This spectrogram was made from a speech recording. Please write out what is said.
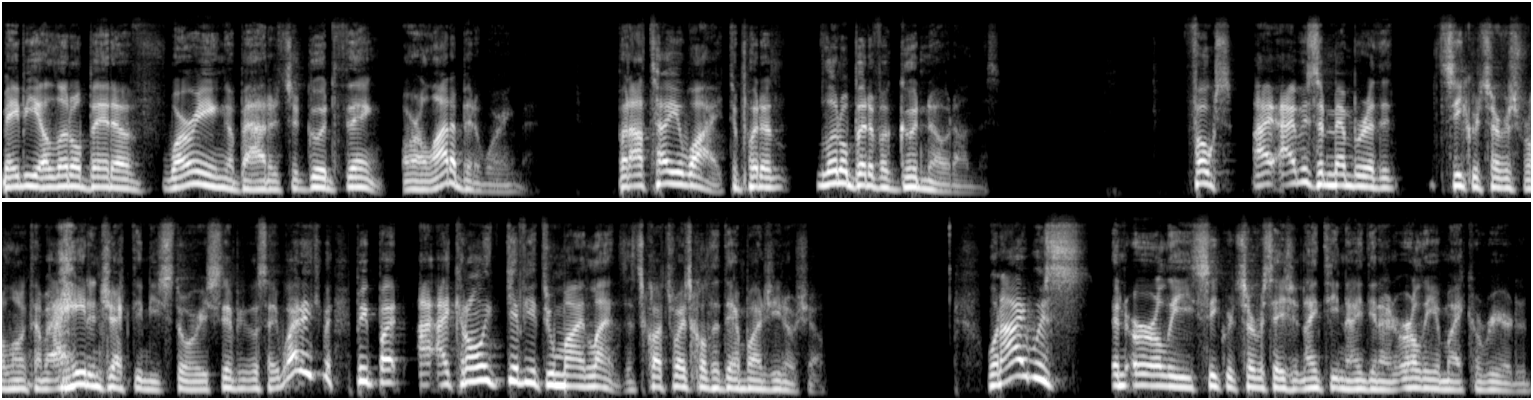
Maybe a little bit of worrying about it's a good thing, or a lot of bit of worrying about it. But I'll tell you why, to put a little bit of a good note on this. Folks, I, I was a member of the Secret Service for a long time. I hate injecting these stories. Some people say, why did you? But I, I can only give you through my lens. It's why it's called the Dan Bongino Show. When I was an early Secret Service agent, 1999, early in my career to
